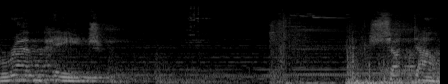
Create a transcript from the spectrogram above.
Rampage. Shut down.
